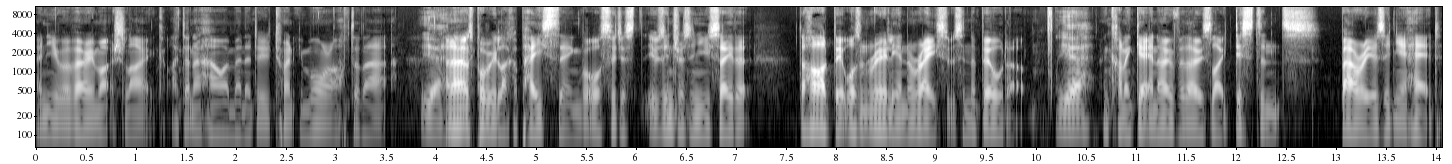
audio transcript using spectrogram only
and you were very much like, "I don't know how I'm going to do twenty more after that." Yeah, And that was probably like a pace thing, but also just it was interesting you say that the hard bit wasn't really in the race; it was in the build-up yeah, and kind of getting over those like distance barriers in your head.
